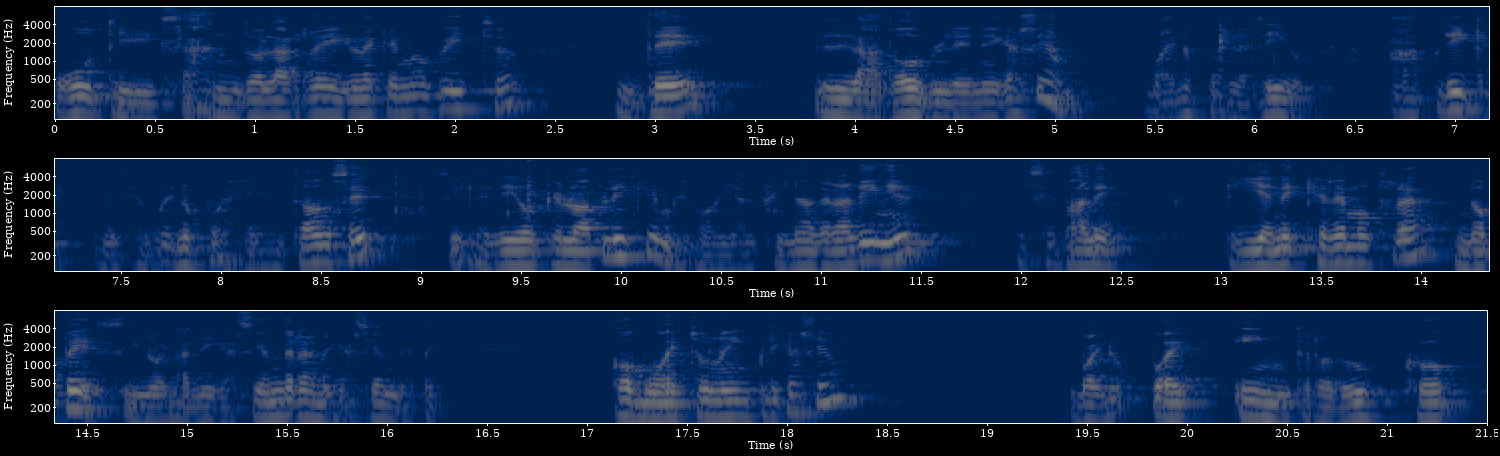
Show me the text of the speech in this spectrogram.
utilizando la regla que hemos visto de la doble negación. Bueno, pues les digo, aplica. Dice, bueno, pues entonces, si le digo que lo aplique, me voy al final de la línea. Dice, vale, tienes que demostrar no P, sino la negación de la negación de P. ¿Cómo esto es una implicación? Bueno, pues introduzco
